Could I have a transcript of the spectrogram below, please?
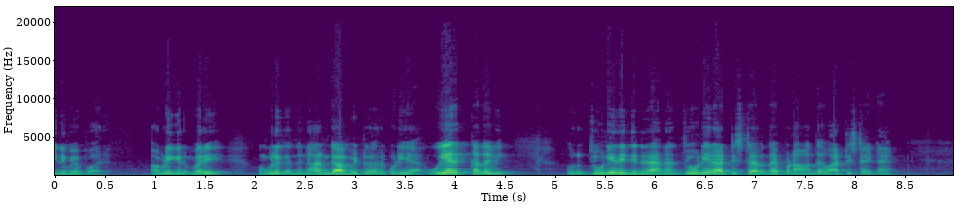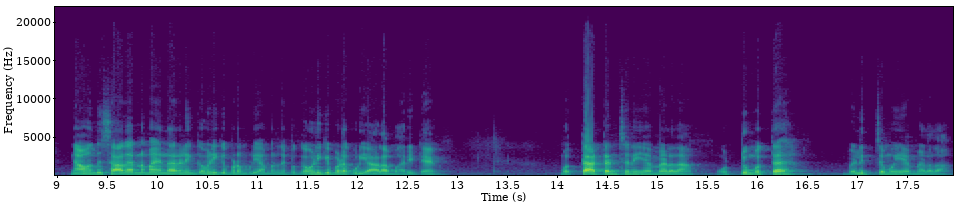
இனிமே பாரு. அப்படிங்கிற மாதிரி உங்களுக்கு இந்த நான்காம் வீட்டில் வரக்கூடிய உயர் கதவி ஒரு ஜூனியர் இன்ஜினியராக நான் ஜூனியர் ஆர்டிஸ்ட்டாக இருந்தேன் இப்போ நான் வந்து ஆர்டிஸ்ட் ஆகிட்டேன் நான் வந்து சாதாரணமாக எல்லாராலையும் கவனிக்கப்பட முடியாமல் இருந்தேன். இப்போ கவனிக்கப்படக்கூடிய ஆளாக மாறிட்டேன். மொத்த அட்டென்ஷனும் என் மேலே தான் ஒட்டுமொத்த வெளிச்சமும் என் மேலே தான்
